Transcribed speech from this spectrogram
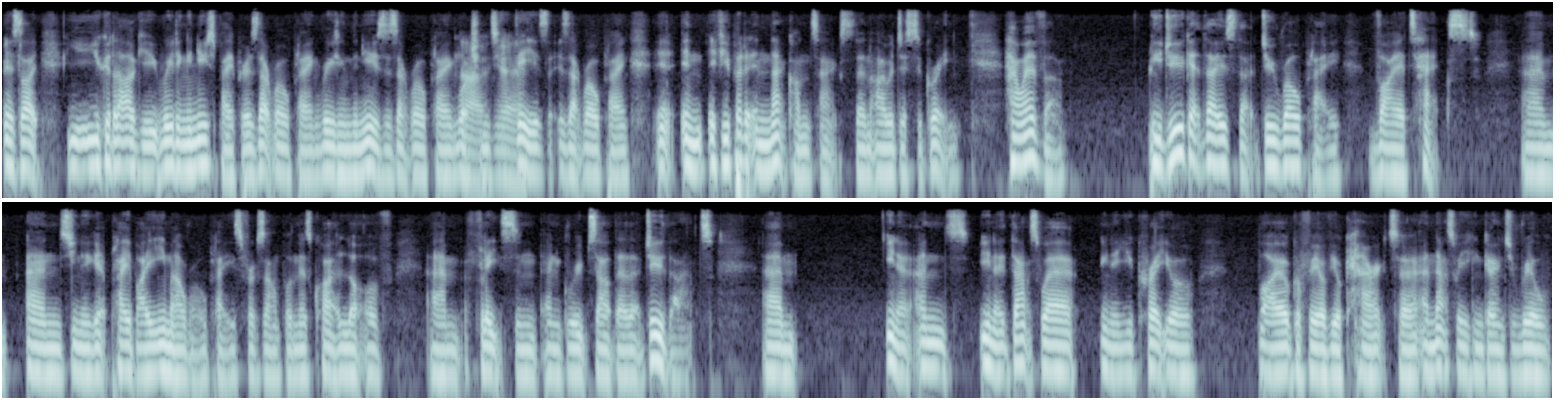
it's like you, could argue reading a newspaper is that role playing, reading the news is that role playing, No, watching yeah. TV is is that role playing. In, in if you put it in that context, then I would disagree. However, you do get those that do role play via text um, and you know you get play by email role plays for example and there's quite a lot of um, fleets and, and groups out there that do that. Um, you know and you know that's where you know you create your biography of your character and that's where you can go into real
